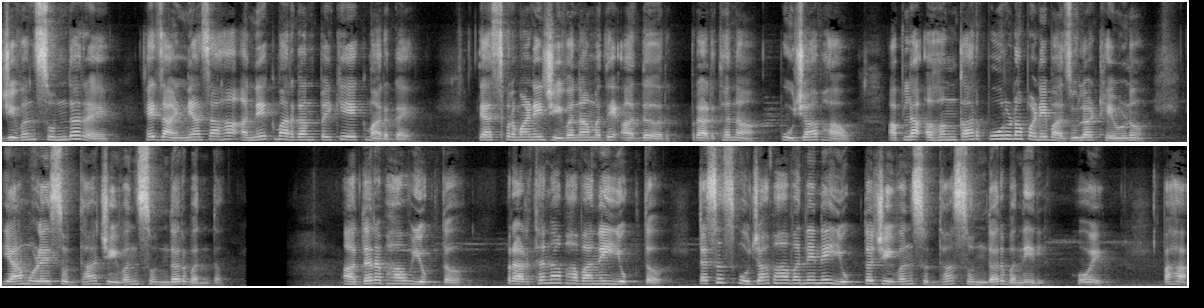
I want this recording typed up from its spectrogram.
जीवन सुंदर आहे हे जाणण्याचा हा अनेक मार्गांपैकी एक मार्ग आहे. त्याचप्रमाणे जीवनामध्ये आदर प्रार्थना पूजाभाव आपला अहंकार पूर्णपणे बाजूला ठेवणं यामुळे सुद्धा जीवन सुंदर बनतं. आदरभावयुक्त प्रार्थनाभावाने युक्त तसंच पूजाभावनेने युक्त जीवनसुद्धा सुंदर बनेल. होय. पहा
